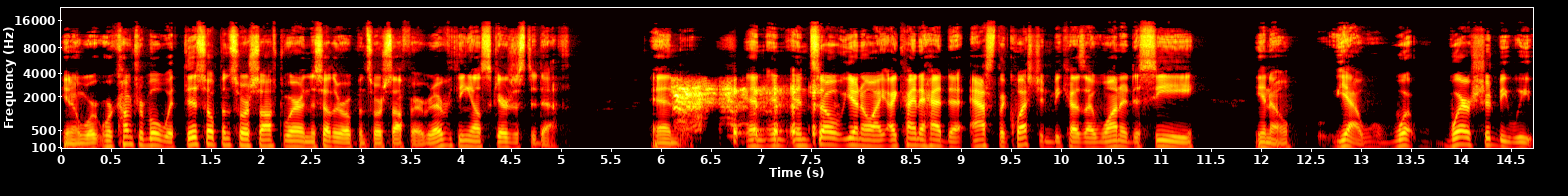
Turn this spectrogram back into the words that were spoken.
you know, we're, we're comfortable with this open source software and this other open source software, but everything else scares us to death. And and, and and so you know, I, I kind of had to ask the question because I wanted to see, you know, yeah, what where should be we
